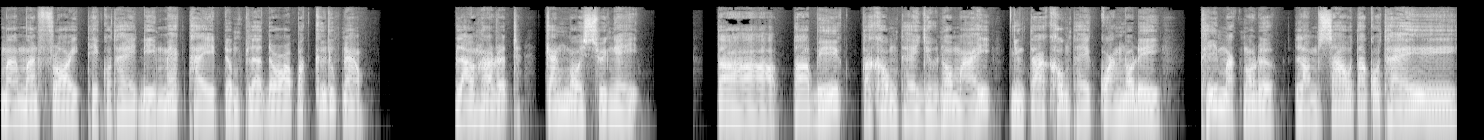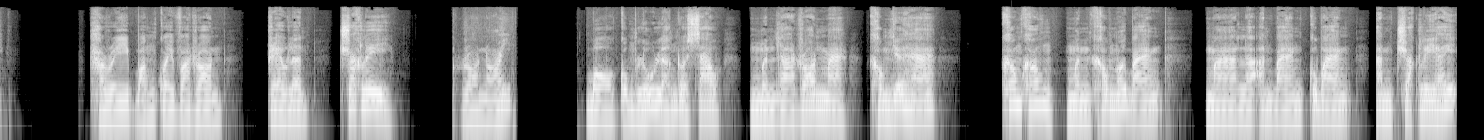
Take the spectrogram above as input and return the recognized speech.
mà Manfloy thì có thể đi mét thầy Dumbledore bất cứ lúc nào. Lão Harriet cắn môi suy nghĩ. Ta, ta biết, ta không thể giữ nó mãi, nhưng ta không thể quẳng nó đi. Thí mặt nó được, làm sao ta có thể... Harry bỗng quay vào Ron, reo lên. Charlie! Ron nói. Bồ cũng lú lẫn rồi sao? Mình là Ron mà, không giới hả? Không không, mình không nói bạn, mà là anh bạn của bạn, anh Charlie ấy.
